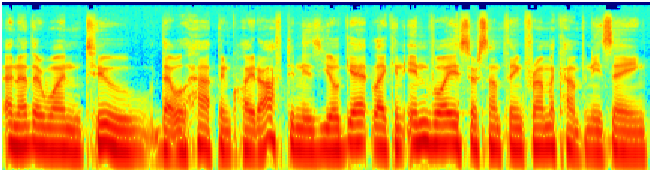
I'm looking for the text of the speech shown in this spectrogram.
another one too that will happen quite often is you'll get like an invoice or something from a company saying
